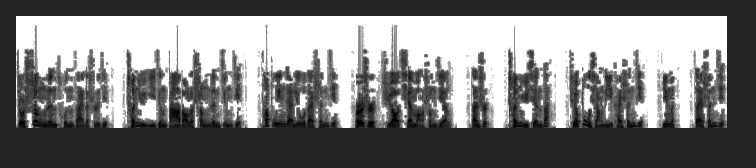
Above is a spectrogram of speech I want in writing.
就是圣人存在的世界。陈宇已经达到了圣人境界，他不应该留在神界，而是需要前往圣界了。但是陈宇现在却不想离开神界，因为在神界、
